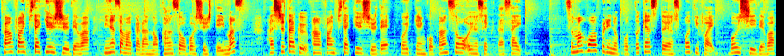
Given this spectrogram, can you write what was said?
ファンファン北九州では皆様からの感想を募集しています。ハッシュタグファンファン北九州でご意見ご感想をお寄せください。スマホアプリのポッドキャストや Spotify、ボイシーでは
